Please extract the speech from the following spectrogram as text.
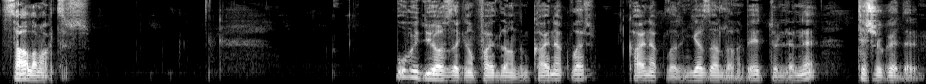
sağlamaktır. Bu videoyu hazırlarken faydalandığım kaynaklar, kaynakların yazarlarına ve editörlerine teşekkür ederim.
